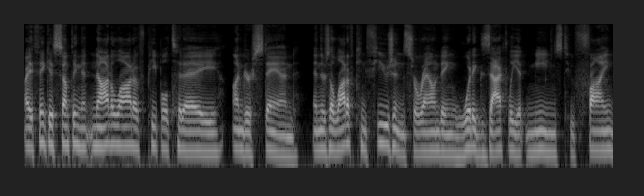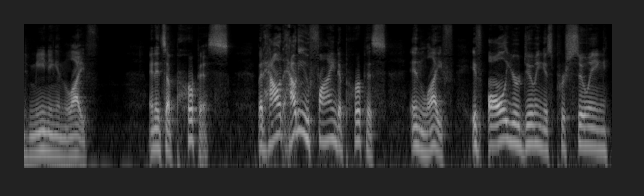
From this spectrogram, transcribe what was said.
I think, is something that not a lot of people today understand. And there's a lot of confusion surrounding what exactly it means to find meaning in life. And it's a purpose. But how, how do you find a purpose in life if all you're doing is pursuing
